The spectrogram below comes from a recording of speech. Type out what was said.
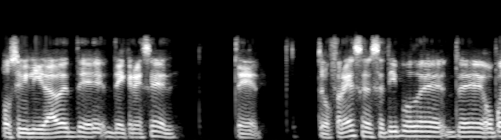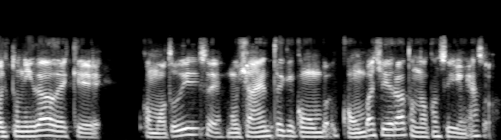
posibilidades de, crecer, te, te, ofrece ese tipo de, de oportunidades que como tú dices, mucha gente que con con un bachillerato no consiguen eso.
